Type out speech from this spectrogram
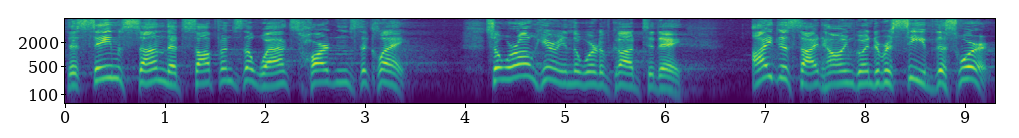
the same sun that softens the wax hardens the clay. So we're all hearing the word of God today. I decide how I'm going to receive this word.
